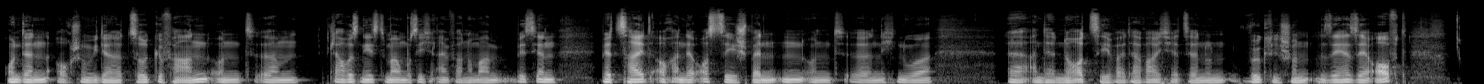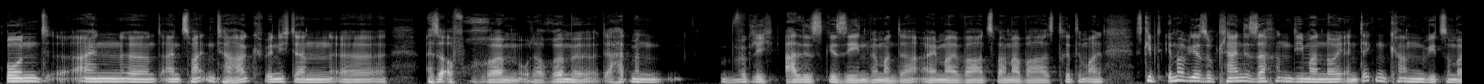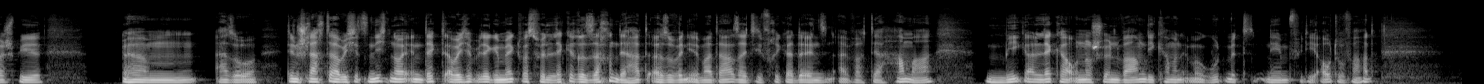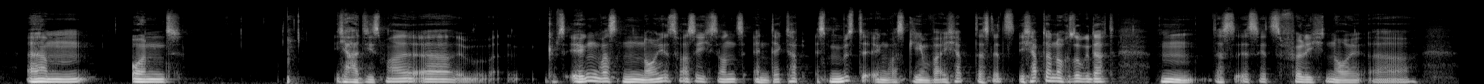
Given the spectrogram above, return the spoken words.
und dann auch schon wieder zurückgefahren. Und ähm, ich glaube, das nächste Mal muss ich einfach nochmal ein bisschen mehr Zeit auch an der Ostsee spenden und äh, nicht nur äh, an der Nordsee, weil da war ich jetzt ja nun wirklich schon sehr, sehr oft. Und ein, äh, einen zweiten Tag bin ich dann, äh, also auf Röm oder Römme, da hat man wirklich alles gesehen, wenn man da einmal war, zweimal war, das dritte Mal. Es gibt immer wieder so kleine Sachen, die man neu entdecken kann, wie zum Beispiel, ähm, also den Schlachter habe ich jetzt nicht neu entdeckt, aber ich habe wieder gemerkt, was für leckere Sachen der hat. Also wenn ihr mal da seid, die Frikadellen sind einfach der Hammer mega lecker und noch schön warm. Die kann man immer gut mitnehmen für die Autofahrt. Ähm, und ja, diesmal äh, gibt es irgendwas Neues, was ich sonst entdeckt habe. Es müsste irgendwas geben, weil ich habe das letzte, ich habe dann noch so gedacht, hm, das ist jetzt völlig neu. Äh,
